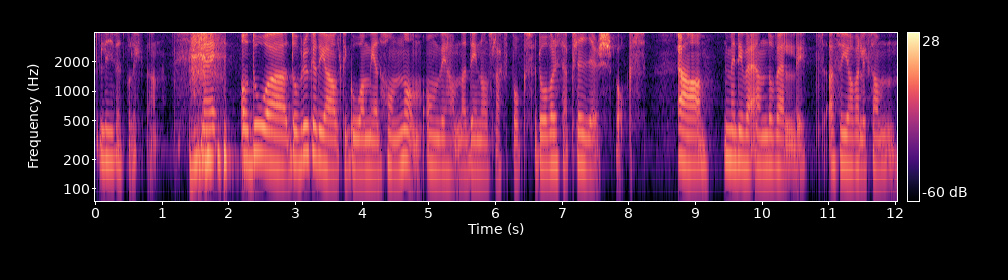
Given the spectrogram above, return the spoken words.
Livet på läktaren. Nej, och då, då brukade jag alltid gå med honom om vi hamnade i någon slags box. För då var det så här players box. Ja, Men det var ändå väldigt, alltså jag var liksom,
